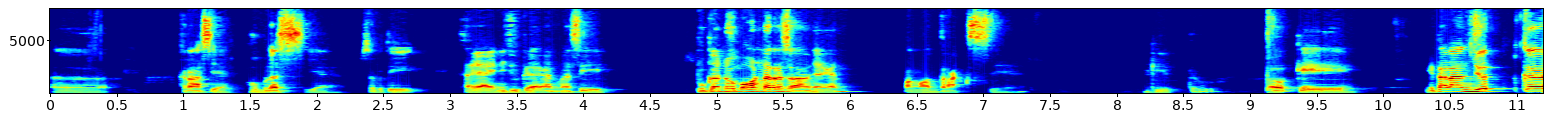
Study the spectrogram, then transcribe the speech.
uh, keras ya, homeless ya. Seperti saya ini juga kan masih bukan homeowner soalnya kan, pengontrak ya. Gitu. Oke. Kita lanjut ke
